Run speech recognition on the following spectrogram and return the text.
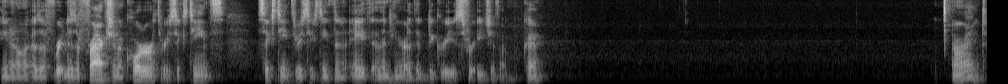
you know, as a, written as a fraction, a quarter, 3 sixteenths, 16th, 3 sixteenths, and an eighth, and then here are the degrees for each of them, okay? All right.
